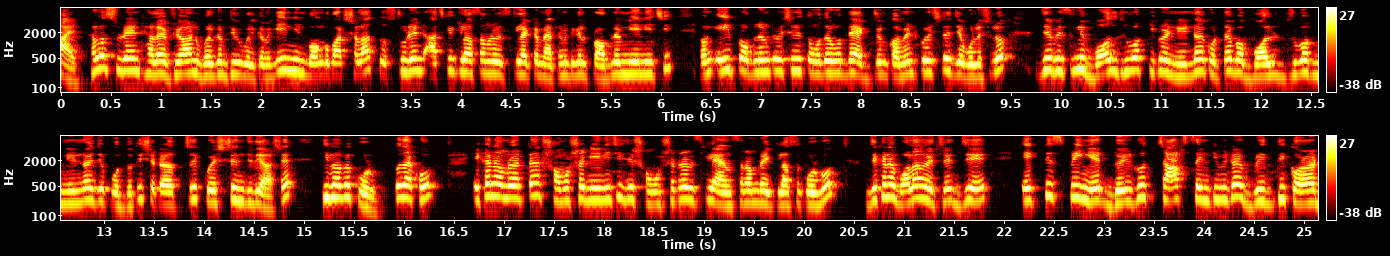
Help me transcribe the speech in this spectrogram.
Hi hello student hello everyone welcome to welcome again in Banga Pathshala তো স্টুডেন্ট আজকে ক্লাস আমরা বেসিক্যালি একটা ম্যাথমেটিক্যাল প্রবলেম নিয়ে নিয়েছি এবং এই প্রবলেমটা বেসিক্যালি তোমাদের মধ্যে একজন কমেন্ট করেছিল যে বলেছিল যে বেসিক্যালি বল ধ্রুবক কি করে নির্ণয় করতে হয় বা বল ধ্রুবক নির্ণয় যে পদ্ধতি সেটা হচ্ছে কোয়েশ্চেন যদি আসে, কীভাবে করব? তো দেখো, এখানে আমরা একটা সমস্যা নিয়ে নিয়েছি যে সমস্যাটার বেসিক্যালি অ্যান্সার আমরা এই ক্লাসে করব, যেখানে বলা হয়েছে যে একটি স্প্রিং এর দৈর্ঘ্য চার সেন্টিমিটার বৃদ্ধি করার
